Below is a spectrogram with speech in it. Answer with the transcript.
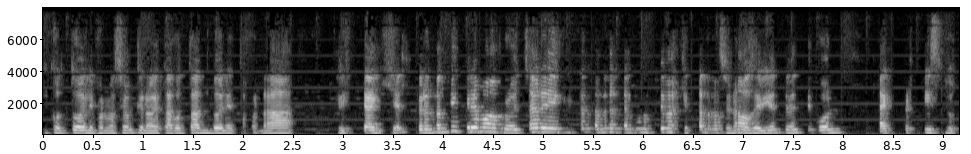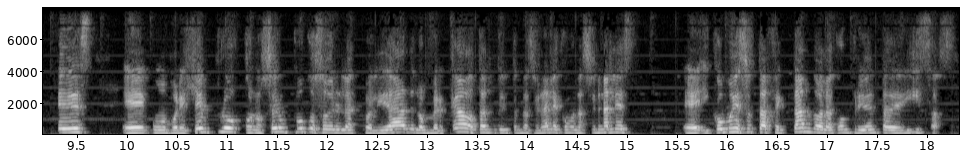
y con toda la información que nos está contando en esta jornada Cristian Gel. Pero también queremos aprovechar, Cristian, hablar de algunos temas que están relacionados evidentemente con la expertise de ustedes eh, como por ejemplo conocer un poco sobre la actualidad de los mercados, tanto internacionales como nacionales, eh, y cómo eso está afectando a la compra y venta de divisas.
